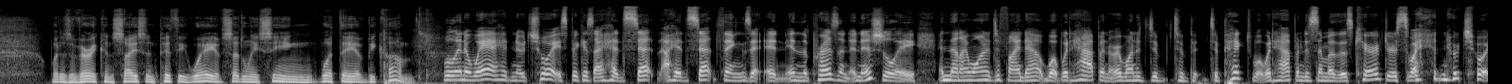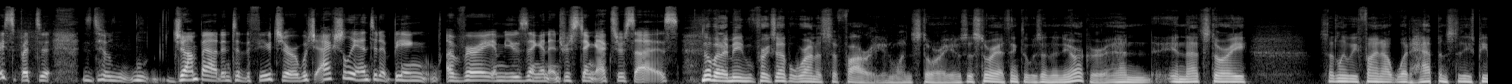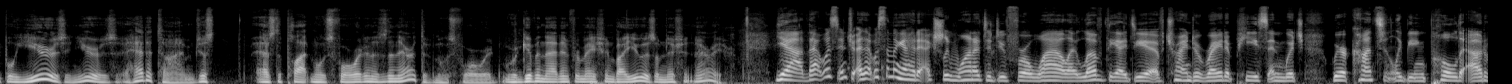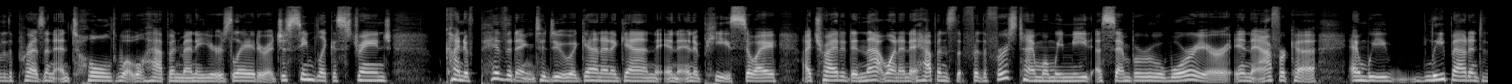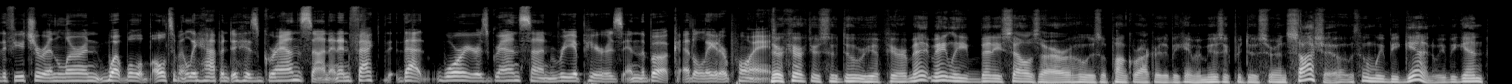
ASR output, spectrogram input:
what is a very concise and pithy way of suddenly seeing what they have become. Well, in a way, I had no choice because I had set I had set things in, in the present initially, and then I wanted to find out what would happen, or I wanted to, to, to depict what would happen to some of those characters. So I had no choice but to to jump out into the future, which actually ended up being a very amusing and interesting exercise. No, but I mean, for example, we're on a safari in one story. It was a story I think that was in the New Yorker, and in that story Suddenly we find out what happens to these people years and years ahead of time, just as the plot moves forward and as the narrative moves forward. We're given that information by you as omniscient narrator. Yeah, that was inter- that was something I had actually wanted to do for a while. I loved the idea of trying to write a piece in which we're constantly being pulled out of the present and told what will happen many years later. It just seemed like a strange kind of pivoting to do again and again in, in a piece. So I, I tried it in that one. And it happens that for the first time when we meet a Samburu warrior in Africa and we leap out into the future and learn what will ultimately happen to his grandson. And in fact, that warrior's grandson reappears in the book at a later point. There are characters who do reappear, ma- mainly Benny Salazar, who is a punk rocker that became a music producer, and Sasha, with whom we begin. We begin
